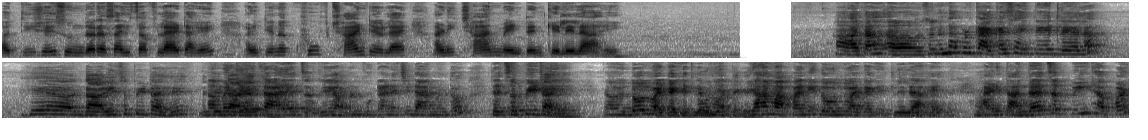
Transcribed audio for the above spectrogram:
अतिशय सुंदर असा हिचा फ्लॅट आहे आणि तिनं खूप छान ठेवला आहे आणि छान मेंटेन केलेला आहे हा आता अं, सुनंदा आपण काय काय साहित्य घेतलं याला हे डाळीचं पीठ आहे हा, म्हणजे म्हणजे डाळ्याचं. डाळ्याचं जे हा. आपण फुटाण्याची डाळ म्हणतो त्याचं पीठ आहे. अं, दोन वाट्या घेतल्या दोन म्हणजे वाट्या घेतल्या. ह्या मापाने दोन वाट्या घेतलेल्या आहेत. आणि तांदळाचं पीठ आपण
